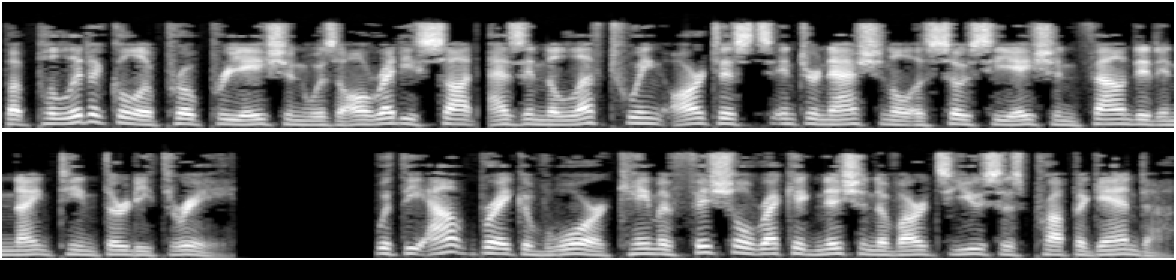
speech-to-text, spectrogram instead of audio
but political appropriation was already sought as in the left-wing Artists International Association founded in 1933. With the outbreak of war came official recognition of art's use as propaganda.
